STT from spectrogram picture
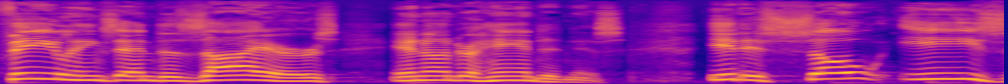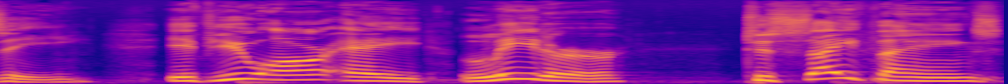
feelings, and desires in underhandedness. It is so easy if you are a leader to say things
